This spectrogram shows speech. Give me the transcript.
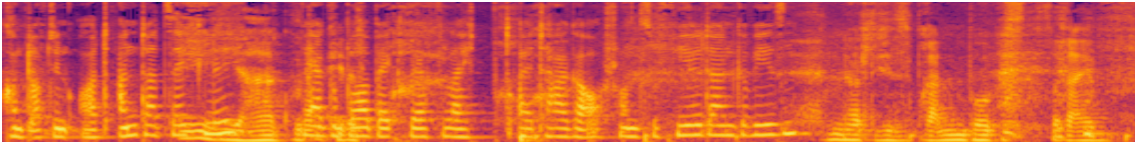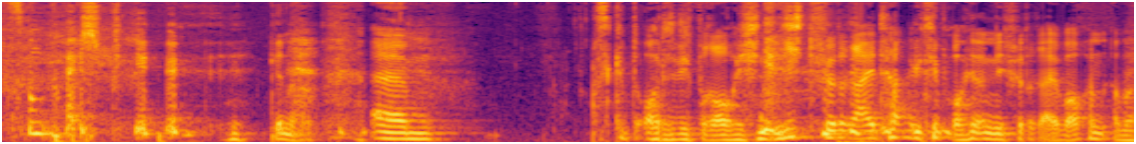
Kommt auf den Ort an tatsächlich. Ja, gut. Berge okay, Borbeck wäre vielleicht drei Tage auch schon zu viel dann gewesen. Nördliches Brandenburg ist drei. Zum Beispiel. genau. Ähm, es gibt Orte, die brauche ich nicht für drei Tage, die brauche ich auch nicht für drei Wochen, aber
